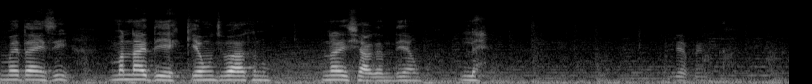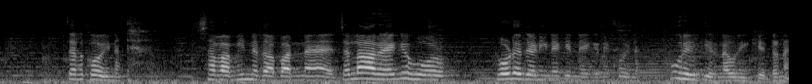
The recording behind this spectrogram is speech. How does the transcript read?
ਮੈਂ ਤਾਂ ਐ ਸੀ ਮੰਨਾ ਦੇਖ ਕੇ ਆਉਂ ਜਵਾਕ ਨੂੰ ਨਾਲੇ ਸ਼ਗਨ ਦੇ ਆਉਂ ਲੈ। ਲਿਆ ਭੈਣੇ। ਚਲ ਕੋਈ ਨਾ। ਸਵਾ ਮਹੀਨੇ ਦਾ ਬੰਨ ਹੈ। ਚਲਾ ਰਹਿ ਗਏ ਹੋਰ। ਥੋੜੇ ਦਿਨ ਹੀ ਨੇ ਕਿੰਨੇ ਕਿੰਨੇ ਕੋਈ ਨਾ। ਪੂਰੇ ਫਿਰਨਾ ਉਰੀ ਖੇਡਣਾ।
